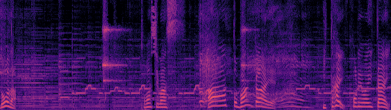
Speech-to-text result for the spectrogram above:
どうだ？飛ばします。あーっとバンカーへ。痛い。これは痛い。こ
